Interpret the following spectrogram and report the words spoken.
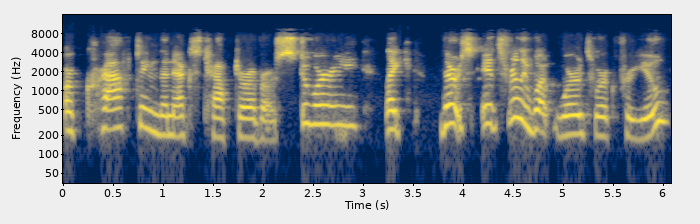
or crafting the next chapter of our story. Like there's, it's really what words work for you,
